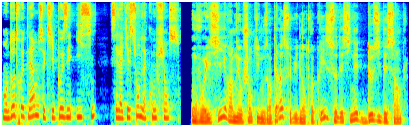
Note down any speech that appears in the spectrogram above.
En d'autres termes, ce qui est posé ici, c'est la question de la confiance. On voit ici, ramené au champ qui nous intéresse, celui de l'entreprise, se dessiner deux idées simples.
